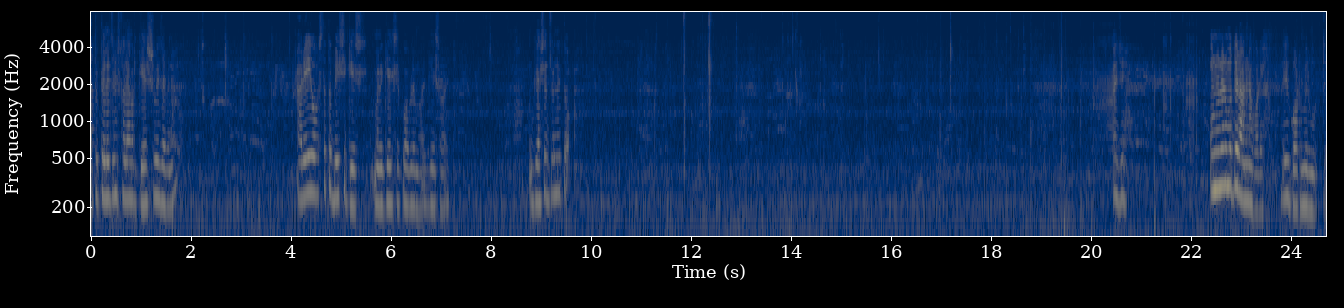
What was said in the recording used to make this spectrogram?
এত তেলের জিনিস খেলে আমার গ্যাস হয়ে যাবে না। আর এই অবস্থা তো বেশি গ্যাস মানে গ্যাসের প্রবলেম হয়, গ্যাস হয়। গ্যাসের জন্যই তো যে, উনুনের মধ্যে রান্না করে, এই গরমের মধ্যে।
